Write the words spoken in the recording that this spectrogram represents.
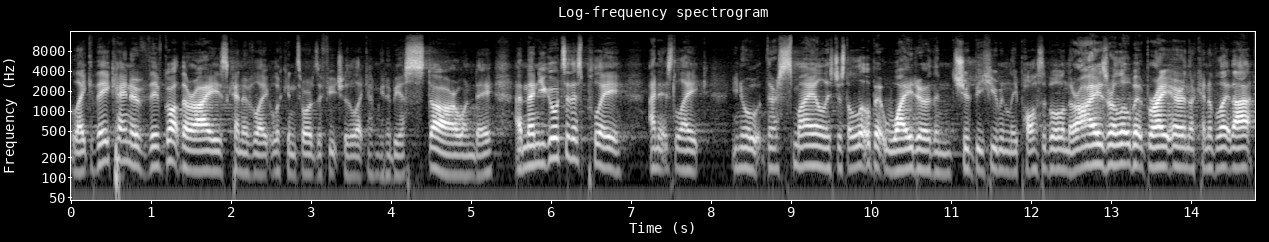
Like they kind of, they've got their eyes kind of like looking towards the future. They're like, I'm going to be a star one day. And then you go to this play and it's like, you know, their smile is just a little bit wider than should be humanly possible, and their eyes are a little bit brighter, and they're kind of like that.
